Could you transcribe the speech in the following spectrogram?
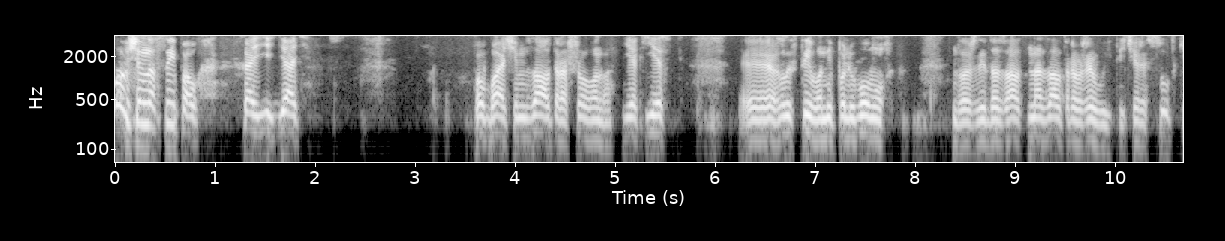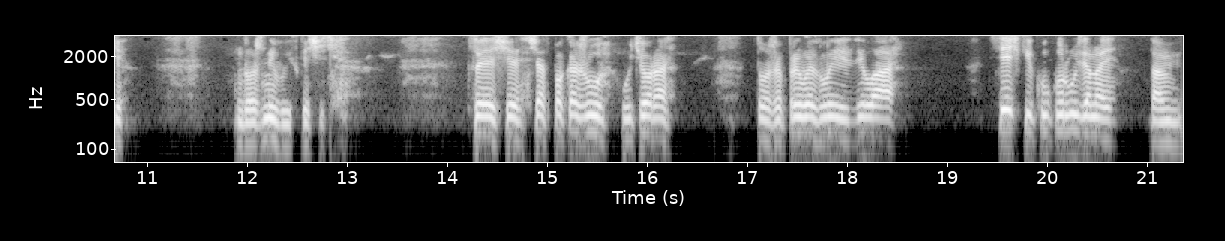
В общем, насипав, хай їдять. Побачимо завтра, що воно. Як є е, глисти, вони по-любому зав... на завтра вже вийти. Через сутки должны вискочити. Це ще зараз покажу. Учора теж привезли зіла сечки кукурузяної. Там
